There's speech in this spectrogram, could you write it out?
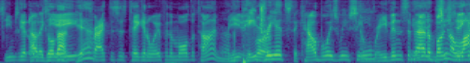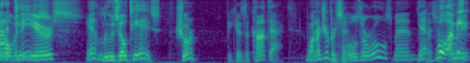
teams get how OTA they go about. Yeah. practices taken away from them all the time. uh, the Patriots, the Cowboys. We've seen the Ravens have Yeah, had a bunch a taken lot of over the years Yeah, lose OTAs. Sure. because of contact. One hundred percent. Rules are rules, man. Yeah. Well, I mean,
